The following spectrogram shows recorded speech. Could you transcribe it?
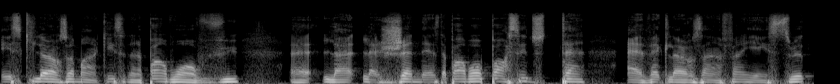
Et ce qui leur a manqué, c'est de ne pas avoir vu euh, la, jeunesse, de ne pas avoir passé du temps avec leurs enfants et ainsi de suite.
